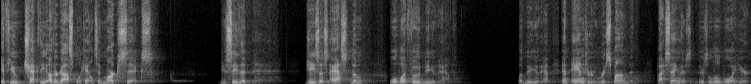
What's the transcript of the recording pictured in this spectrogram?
if you check the other gospel accounts in Mark 6, you see that Jesus asked them, well, what food do you have? What do you have? And Andrew responded by saying, there's, there's a little boy here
